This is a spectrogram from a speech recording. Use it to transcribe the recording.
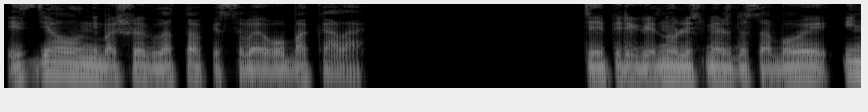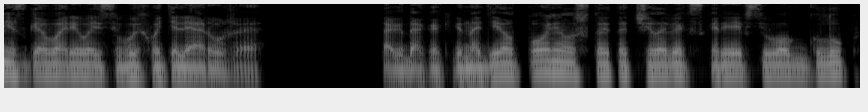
и сделал небольшой глоток из своего бокала. Те переглянулись между собой и, не сговариваясь, выхватили оружие. Тогда как винодел понял, что этот человек, скорее всего, глуп.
